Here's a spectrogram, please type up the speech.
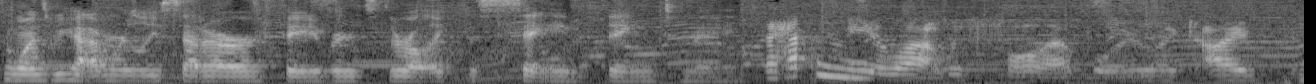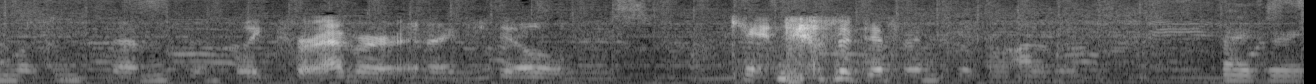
The ones we haven't really said are our favorites. They're all like the same thing to me. That happened to me a lot with Fall Out Boy. Like I've been listening to them since like forever, and I still can't tell the difference with a lot of them. I agree.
